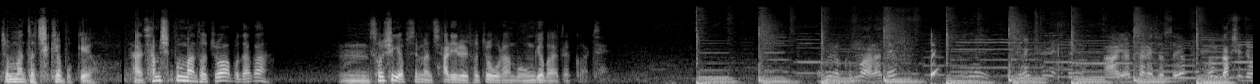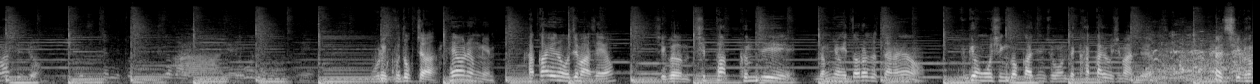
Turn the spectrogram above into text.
좀만 더 지켜볼게요. 한 30분만 더 쪼아보다가 음, 소식이 없으면 자리를 저쪽으로 한번 옮겨봐야 될 것 같아. 오늘은 근무 안 하세요? 오늘 연차했어요. 아 연차내셨어요? 그럼 낚시 좀 하시죠. 또. 아, 예. 병원에서. 우리 구독자 혜원 형님 가까이는 오지 마세요. 지금 집합 금지 명령이 떨어졌잖아요. 구경 오신 것까진 좋은데 가까이 오시면 안 돼요. 지금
